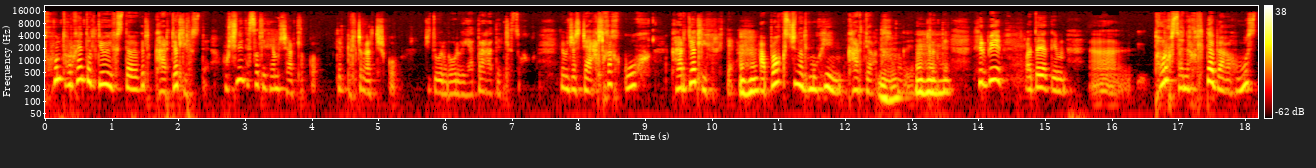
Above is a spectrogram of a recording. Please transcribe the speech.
хүн турахын тулд юу хийх ёстой вэ гэвэл кардиол хийх ёстой. Хүчний дасгал их ямар шаардлагагүй. Тэр булчин гарч ирэхгүй. Чи зүгээр ингээ өөрийгөө ядраагаад байх гэсэн үг. Тийм учраас чи алхах, гүөх, кардиол хийх хэрэгтэй. А бокс ч нь бол мөнхийн юм кардио гэдэг юм. Тэгэхээр би одоо яг юм турах сонирхолтой байгаа хүмүүст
